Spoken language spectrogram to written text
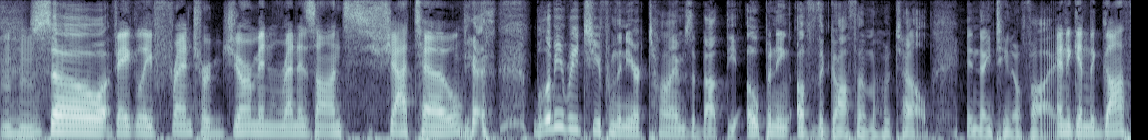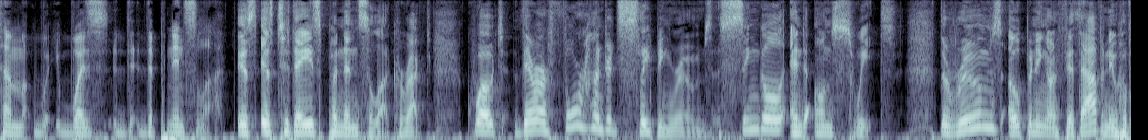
Mm-hmm. So Vaguely French or German Renaissance chateau. Yes. Well, let me read to you from the New York Times about the opening of the Gotham Hotel in 1905. And again, the Gotham w- was th- the peninsula. is is today's peninsula correct? Quote, there are 400 sleeping rooms, single and en suite. The rooms opening on Fifth Avenue have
